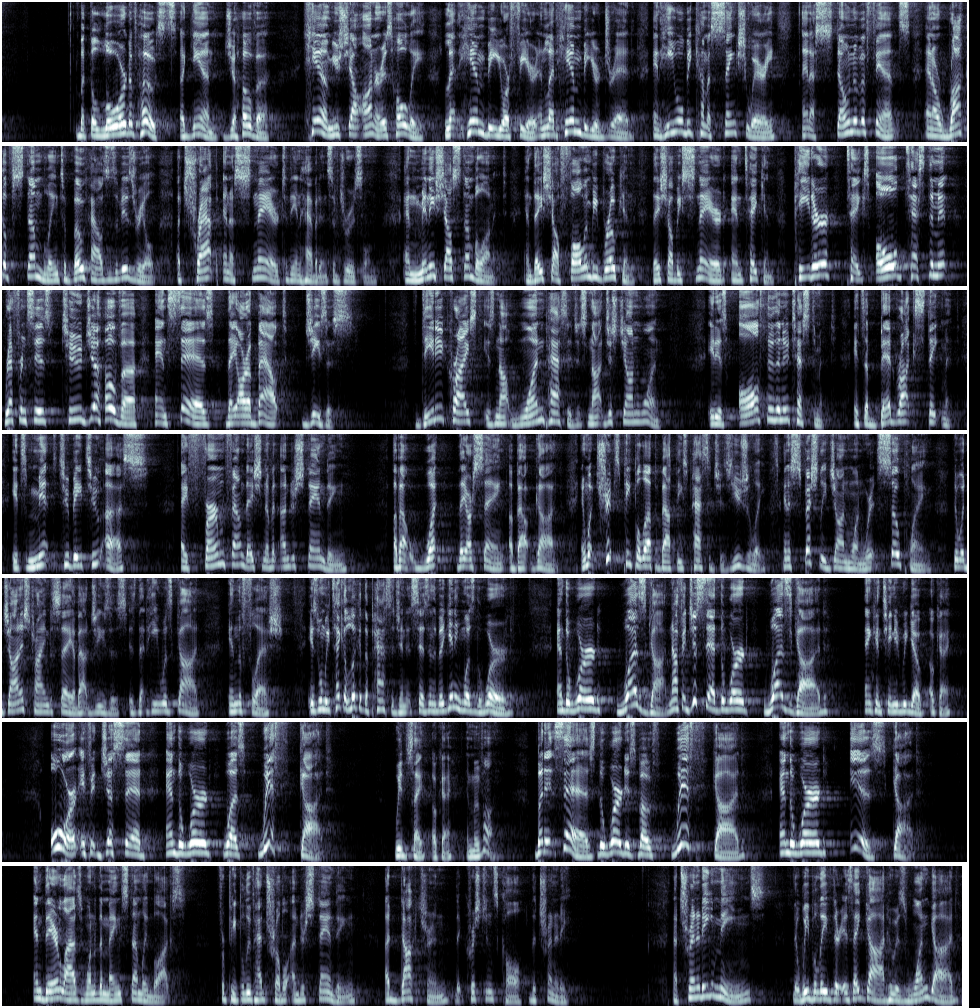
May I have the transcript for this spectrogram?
But the Lord of hosts, again, Jehovah, him you shall honor as holy. Let him be your fear, and let him be your dread. And he will become a sanctuary and a stone of offense and a rock of stumbling to both houses of Israel, a trap and a snare to the inhabitants of Jerusalem. And many shall stumble on it, and they shall fall and be broken. They shall be snared and taken. Peter takes Old Testament references to Jehovah and says they are about Jesus. The deity of Christ is not one passage, it's not just John 1. It is all through the New Testament. It's a bedrock statement. It's meant to be to us a firm foundation of an understanding about what they are saying about God. And what trips people up about these passages, usually, and especially John 1, where it's so plain that what John is trying to say about Jesus is that he was God in the flesh is when we take a look at the passage and it says, In the beginning was the Word, and the Word was God. Now, if it just said the Word was God and continued, we go, okay. Or if it just said, and the Word was with God, we'd say, okay, and move on. But it says the Word is both with God and the Word is God. And there lies one of the main stumbling blocks for people who've had trouble understanding a doctrine that Christians call the Trinity. Now, Trinity means that we believe there is a God who is one God,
